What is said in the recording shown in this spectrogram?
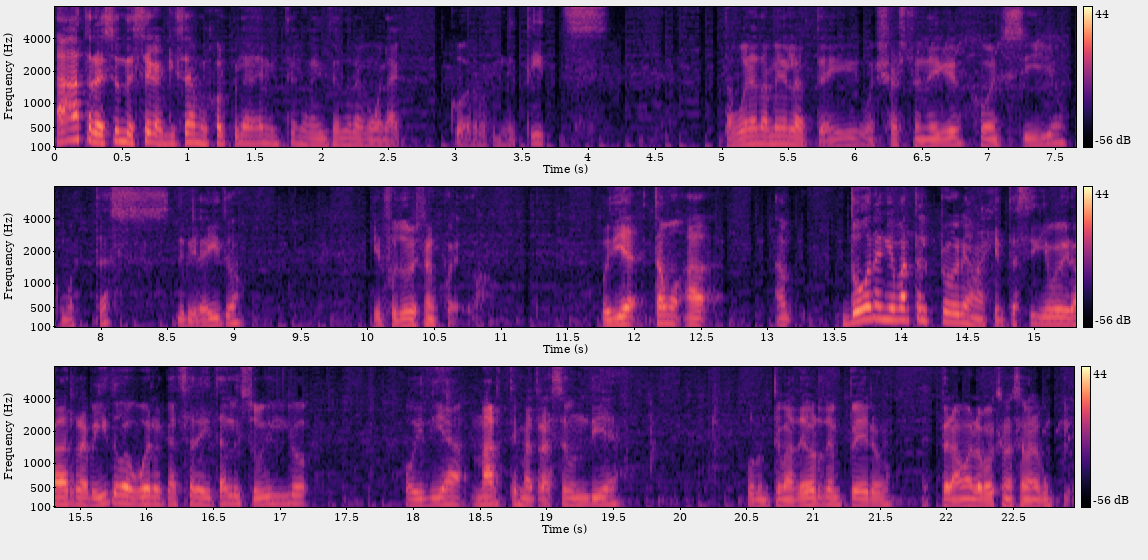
Ah, esta versión de Sega quizás mejor que la de Nintendo. La Nintendo era como la Cornetits. Está buena también el arte ahí con Schwarzenegger, jovencillo. ¿Cómo estás? Depiladito. Y el futuro está en juego. Hoy día estamos a, dos horas que parte el programa, gente. Así que voy a grabar rapidito para poder alcanzar a editarlo y subirlo. Hoy día, martes, me atrasé un día por un tema de orden, pero esperamos la próxima semana cumplir.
